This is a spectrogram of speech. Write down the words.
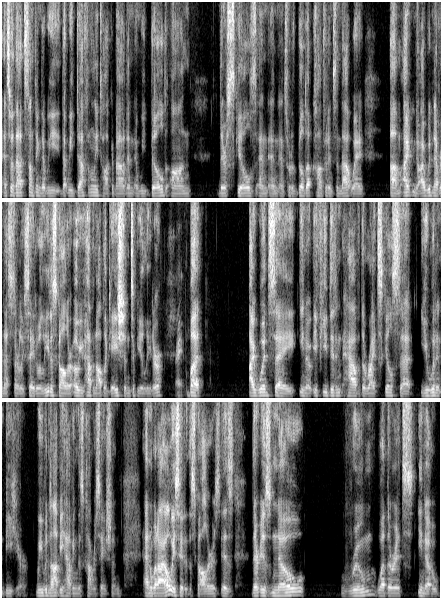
And so that's something that we that we definitely talk about and, and we build on their skills and and and sort of build up confidence in that way. Um, I you know I would never necessarily say to a LEDA scholar, oh, you have an obligation to be a leader. Right. But I would say, you know, if you didn't have the right skill set, you wouldn't be here. We would not be having this conversation. And what I always say to the scholars is there is no room, whether it's, you know,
